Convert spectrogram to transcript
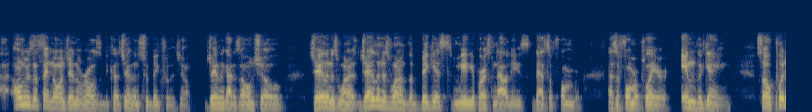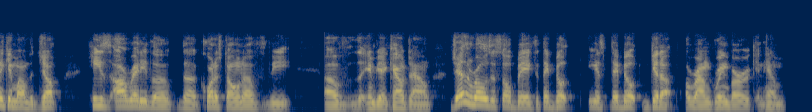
I- only reason I say no on Jalen Rose is because Jalen is too big for the jump. Jalen got his own show. Jalen is one of Jalen is one of the biggest media personalities that's a former as a former player in the game. So putting him on the jump, he's already the the cornerstone of the of the NBA countdown. Jalen Rose is so big that they built he is they built Get Up around Greenberg and him,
